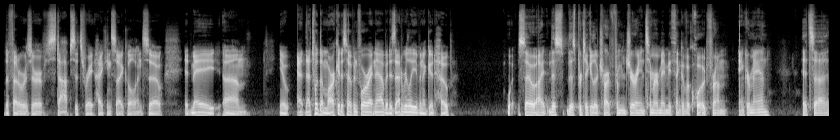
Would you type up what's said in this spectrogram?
the Federal Reserve stops its rate hiking cycle. And so it may, um, you know, that's what the market is hoping for right now. But is that really even a good hope? So I, this this particular chart from Jurrien Timmer made me think of a quote from Anchorman. It's uh,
